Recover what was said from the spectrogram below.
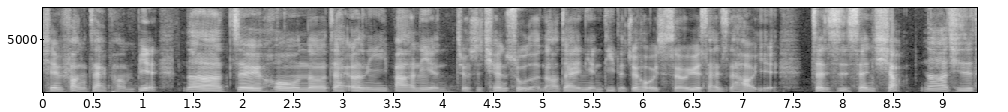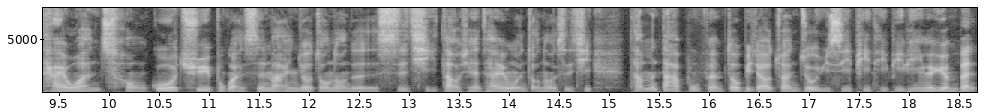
先放在旁边。那最后呢，在二零一八年就是签署了，然后在年底的最后十二月三十号也正式生效。那其实台湾从过去不管是马英九总统的时期到现在蔡英文总统时期，他们大部分都比较专注于 CPTPP，因为原本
